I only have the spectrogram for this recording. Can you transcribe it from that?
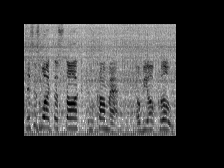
this is what the stock will come at. It'll be all closed.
